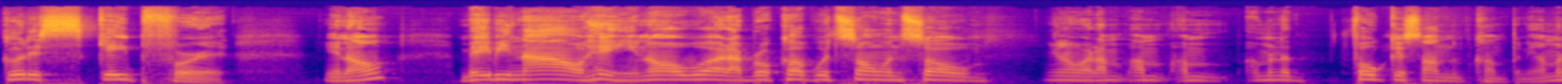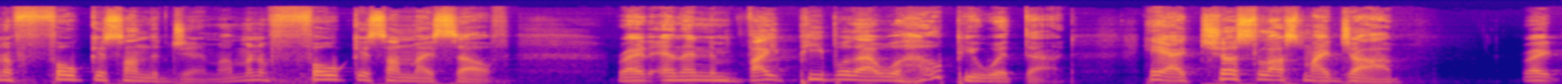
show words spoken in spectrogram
good escape for it. You know, maybe now, hey, you know what? I broke up with so and so. You know what? I'm I'm I'm I'm going to focus on the company. I'm going to focus on the gym. I'm going to focus on myself, right? And then invite people that will help you with that. Hey, I just lost my job right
